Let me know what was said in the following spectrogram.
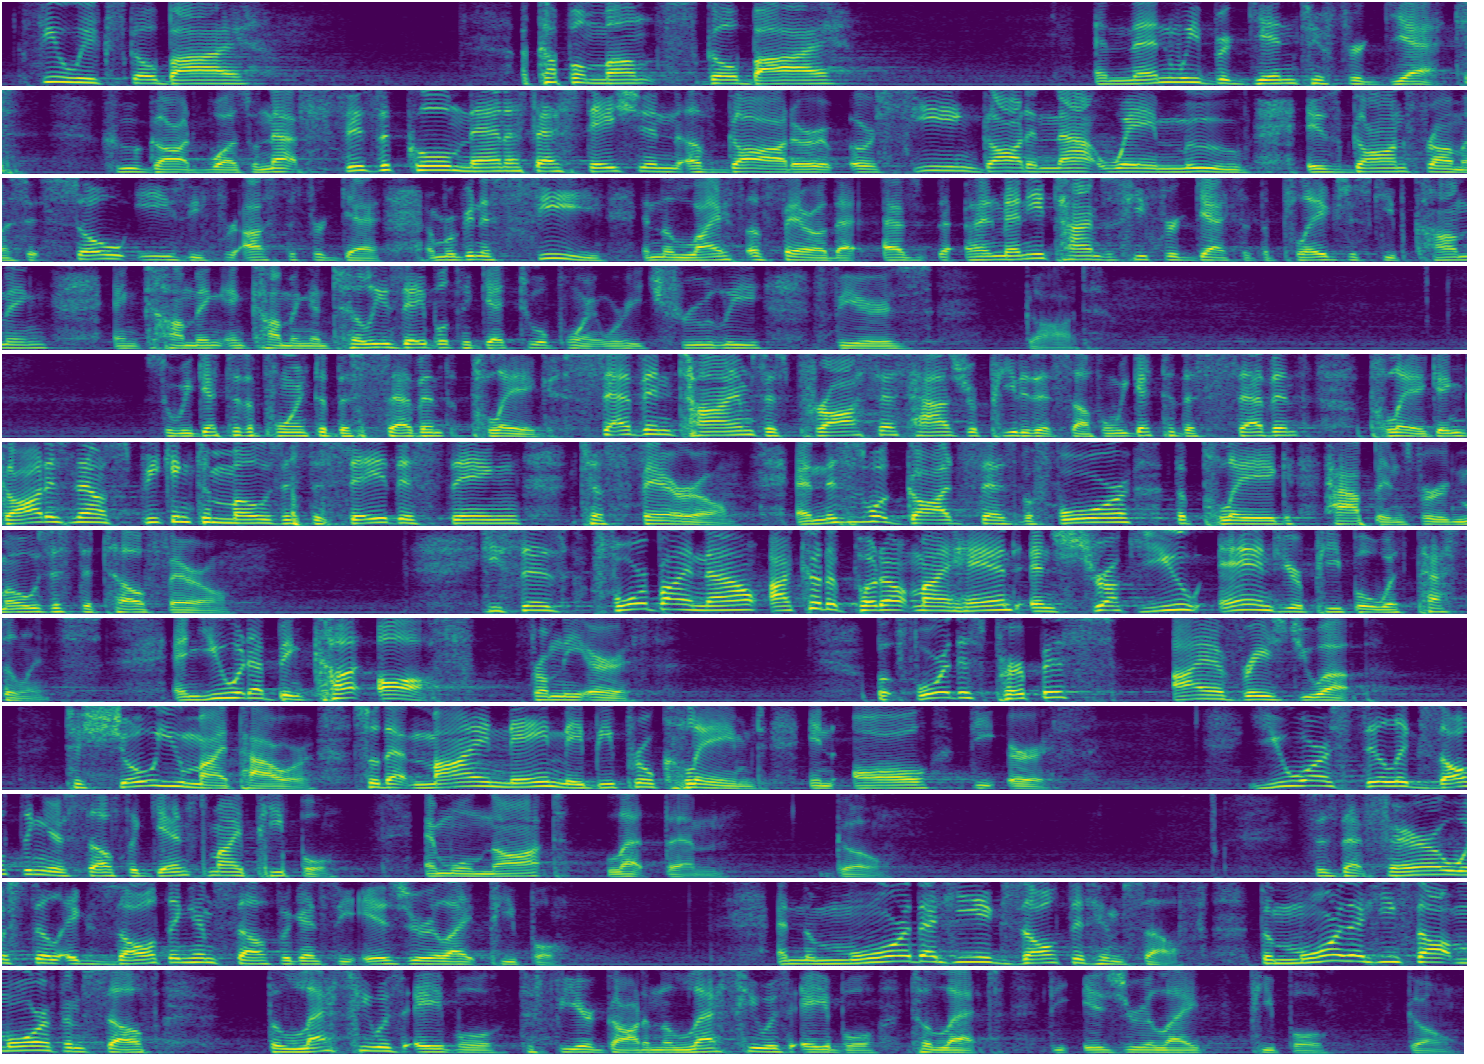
a few weeks go by, a couple months go by, and then we begin to forget who God was. When that physical manifestation of God or, or seeing God in that way move is gone from us, it's so easy for us to forget. And we're gonna see in the life of Pharaoh that as and many times as he forgets that the plagues just keep coming and coming and coming until he's able to get to a point where he truly fears God. So we get to the point of the seventh plague. Seven times this process has repeated itself, and we get to the seventh plague. And God is now speaking to Moses to say this thing to Pharaoh. And this is what God says before the plague happens for Moses to tell Pharaoh. He says, For by now I could have put out my hand and struck you and your people with pestilence, and you would have been cut off from the earth. But for this purpose I have raised you up to show you my power, so that my name may be proclaimed in all the earth. You are still exalting yourself against my people and will not let them go. It says that Pharaoh was still exalting himself against the Israelite people. And the more that he exalted himself, the more that he thought more of himself, the less he was able to fear God and the less he was able to let the Israelite people go.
